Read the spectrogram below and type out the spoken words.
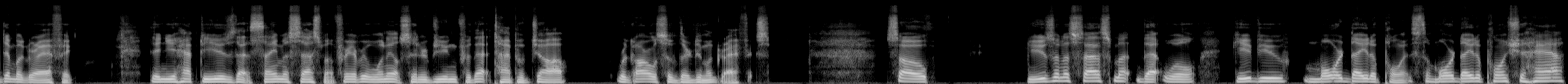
demographic, then you have to use that same assessment for everyone else interviewing for that type of job, regardless of their demographics. So use an assessment that will give you more data points. The more data points you have,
